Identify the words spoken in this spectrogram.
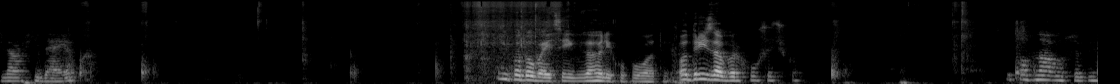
Для орхідейок. Мені подобається їх взагалі купувати. Одрізав верхушечку. І погнав собі.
